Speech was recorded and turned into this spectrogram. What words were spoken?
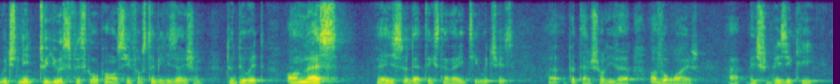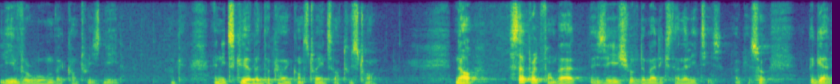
which need to use fiscal policy for stabilization to do it, unless there is a debt externality which is uh, potentially there. Otherwise, uh, they should basically leave the room that countries need. Okay. And it's clear that the current constraints are too strong. Now, separate from that is the issue of demand externalities. Okay, so again,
